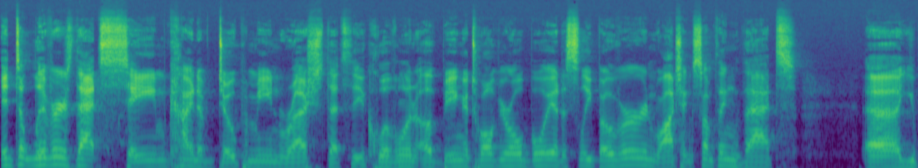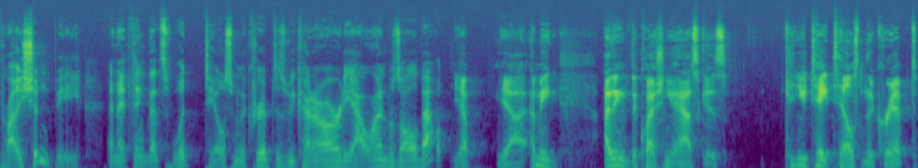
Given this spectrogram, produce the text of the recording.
it delivers that same kind of dopamine rush that's the equivalent of being a 12 year old boy at a sleepover and watching something that uh, you probably shouldn't be. And I think that's what Tales from the Crypt, as we kind of already outlined, was all about. Yep. Yeah. I mean, I think the question you ask is, can you take Tales from the Crypt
